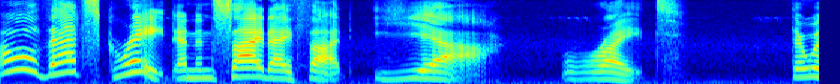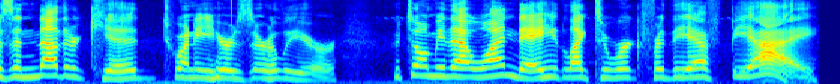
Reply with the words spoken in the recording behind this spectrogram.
Oh, that's great. And inside I thought, Yeah, right. There was another kid 20 years earlier who told me that one day he'd like to work for the FBI.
